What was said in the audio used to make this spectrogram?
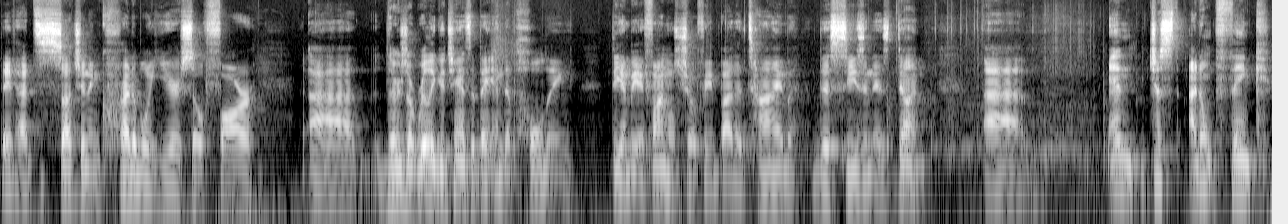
They've had such an incredible year so far. Uh, there's a really good chance that they end up holding the NBA Finals trophy by the time this season is done. Uh, and just, I don't think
